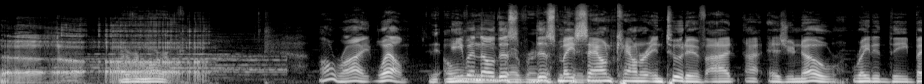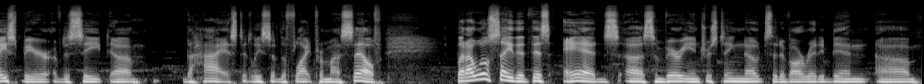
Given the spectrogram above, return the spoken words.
Reverend Mark, All right. Well, even though this Reverend this may sound counterintuitive, I, I, as you know, rated the base beer of Deceit uh, the highest, at least of the flight for myself. But I will say that this adds uh, some very interesting notes that have already been um,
